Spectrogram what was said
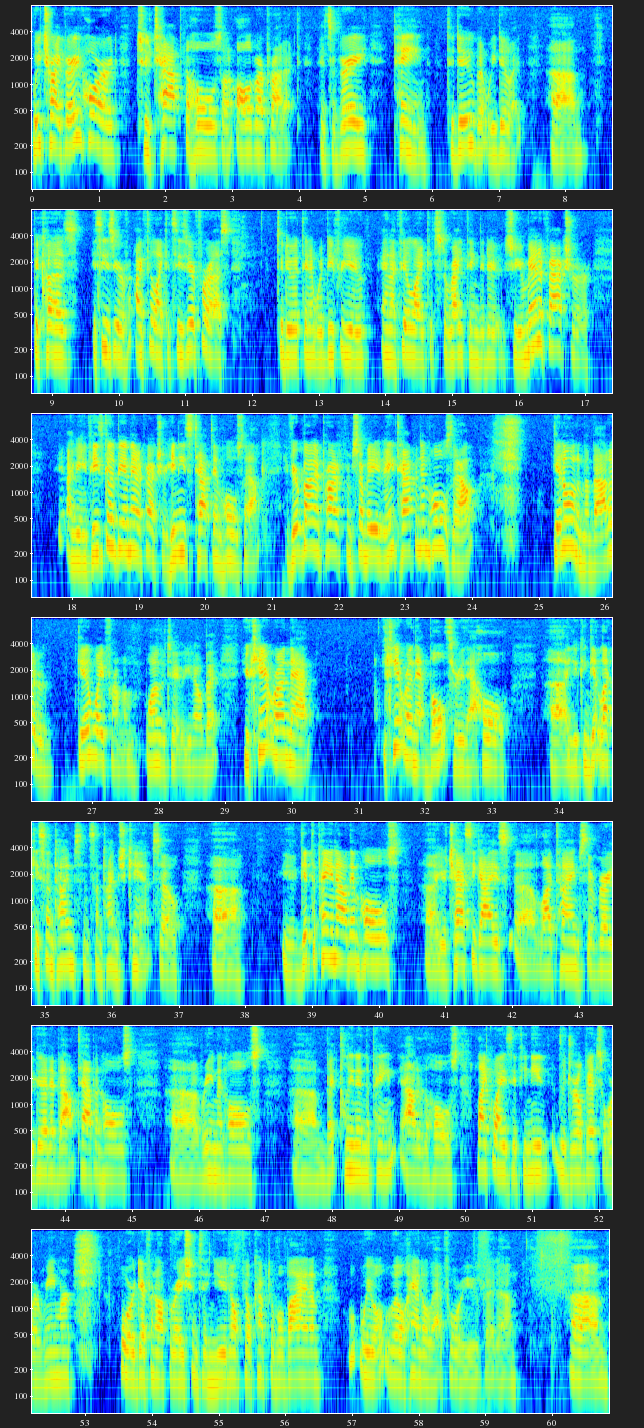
We try very hard to tap the holes on all of our product. It's a very pain to do, but we do it um, because it's easier. I feel like it's easier for us to do it than it would be for you, and I feel like it's the right thing to do. So your manufacturer, I mean, if he's going to be a manufacturer, he needs to tap them holes out. If you're buying a product from somebody that ain't tapping them holes out, get on them about it or get away from them. One of the two, you know. But you can't run that. You can't run that bolt through that hole. Uh, you can get lucky sometimes, and sometimes you can't. So uh, you get the paint out of them holes. Uh, your chassis guys, uh, a lot of times they're very good about tapping holes, uh, reaming holes, um, but cleaning the paint out of the holes. Likewise, if you need the drill bits or a reamer for different operations and you don't feel comfortable buying them, we'll, we'll handle that for you. But um, um,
